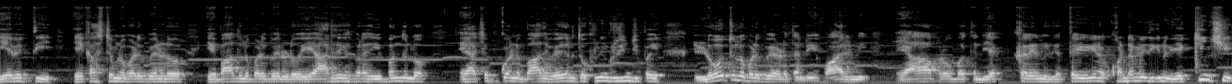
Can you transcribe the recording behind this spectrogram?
ఏ వ్యక్తి ఏ కష్టంలో పడిపోయినాడో ఏ బాధలో పడిపోయినాడో ఏ ఆర్థిక పరమైన ఇబ్బందుల్లో యా చెప్పుకొని బాధ వేదనతో కృషించిపోయి లోతుల్లో పడిపోయాడు తండ్రి వారిని యా ప్రభు తండ్రి ఎక్కలేని ఎత్తగిన కొండ మీదకి నువ్వు ఎక్కించి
